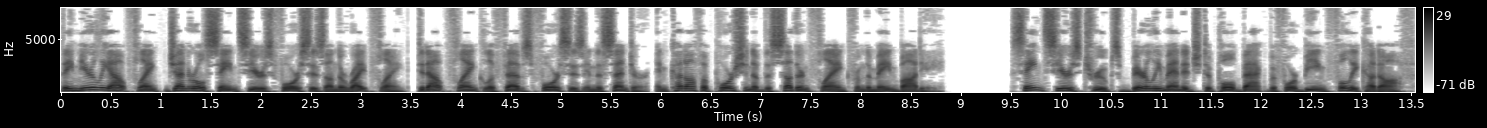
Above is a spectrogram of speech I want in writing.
They nearly outflanked General Saint-Cyr's forces on the right flank, did outflank Lefebvre's forces in the centre, and cut off a portion of the southern flank from the main body. Saint-Cyr's troops barely managed to pull back before being fully cut off.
